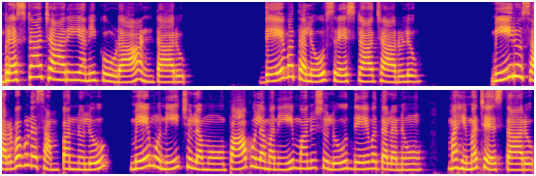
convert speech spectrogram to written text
భ్రష్టాచారి అని కూడా అంటారు. దేవతలు శ్రేష్టాచారులు. మీరు సర్వగుణ సంపన్నులు మేము నీచులము పాపులమని మనుషులు దేవతలను మహిమ చేస్తారు.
